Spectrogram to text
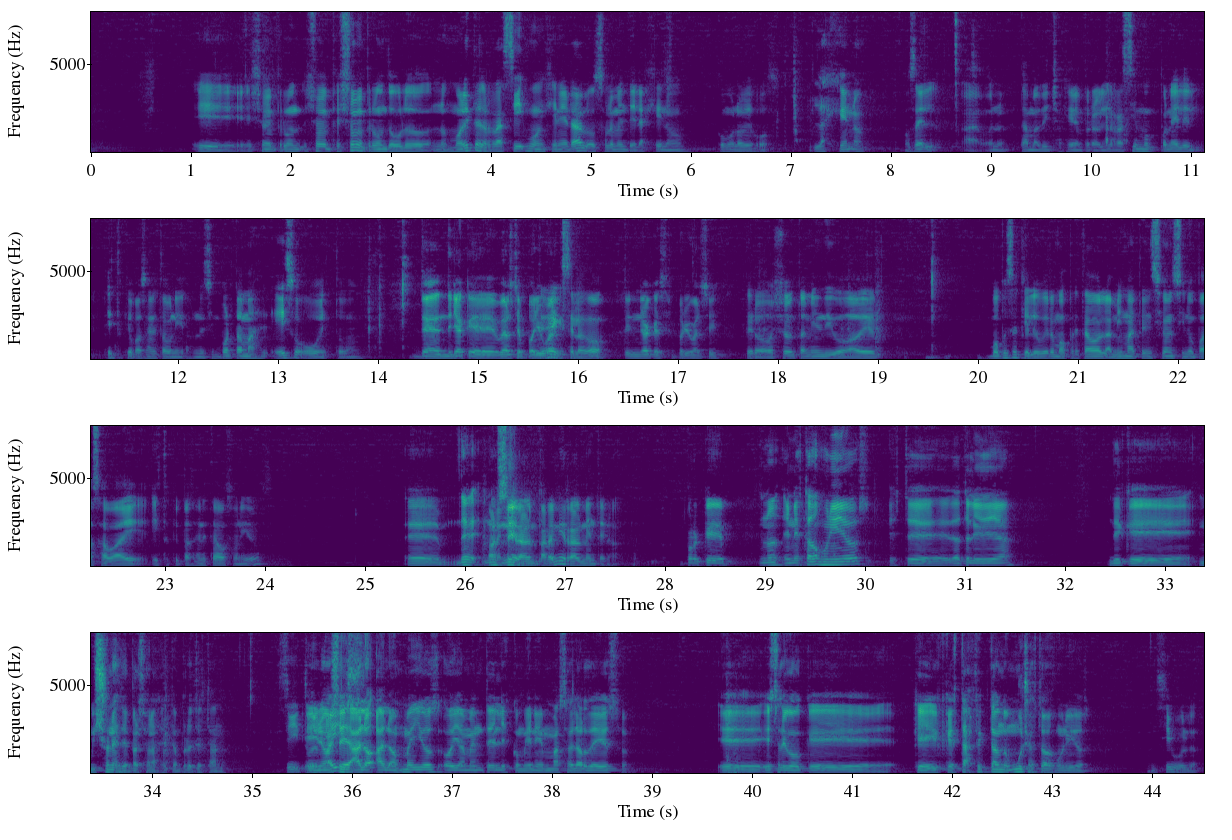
eh, yo, me pregunto, yo, me, yo me pregunto, boludo, ¿nos molesta el racismo en general o solamente el ajeno? ¿Cómo lo ves vos? La ajeno. O sea, el, ah, bueno, está mal dicho ajeno, pero el racismo, ponerle esto que pasa en Estados Unidos, ¿les importa más eso o esto? Tendría que verse por Tendría igual. que ser los dos. Tendría que ser por igual, sí. Pero yo también digo, a ver, ¿vos pensás que le hubiéramos prestado la misma atención si no pasaba eh, esto que pasa en Estados Unidos? Eh, de- no Para, sé, mí, real- para mí realmente no. porque no- en Estados Unidos, este, date la idea de que millones de personas están protestando. Sí, todo Y el no país. sé, a, lo- a los medios obviamente les conviene más hablar de eso. Eh, es algo que, que, que está afectando mucho a Estados Unidos. Sí, boludo.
